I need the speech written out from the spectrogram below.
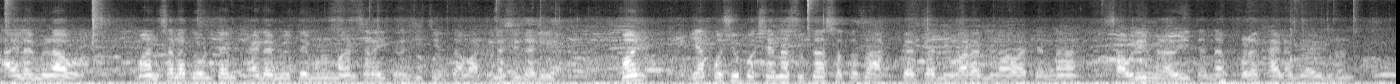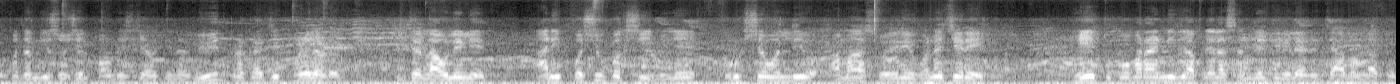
खायला मिळावं. माणसाला दोन टाईम खायला मिळते म्हणून माणसाला इतरांची चिंता वाटण्याशी झाली आहे. पण या पशुपक्ष्यांनासुद्धा स्वतःचा हक्काचा निवारा मिळावा त्यांना सावली मिळावी त्यांना फळं खायला मिळावी म्हणून पदमजी सोशल फाउंडेशनच्या वतीनं विविध प्रकारची फळझाडं इथे लावलेली आहेत. आणि पशुपक्षी म्हणजे वृक्षवल्ली आम्हा सोयरे वनचेरे हे तुकोबारांनी जे आपल्याला संदेश दिलेला आहे त्यांच्या अभंगातून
